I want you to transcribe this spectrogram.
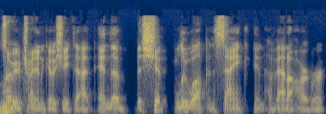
so right. we were trying to negotiate that. And the the ship blew up and sank in Havana Harbor,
